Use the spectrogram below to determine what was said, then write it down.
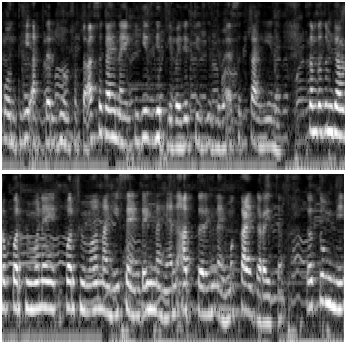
कोणतीही अत्तर घेऊ शकता. असं काही नाही की हीच घेतली पाहिजे तीच घेतली पाहिजे असं काहीही नाही. समजा तुमच्याकडं परफ्यूम नाही परफ्यूम नाही सेंटही नाही आणि अत्तरही नाही मग काय करायचं? तर तुम्ही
